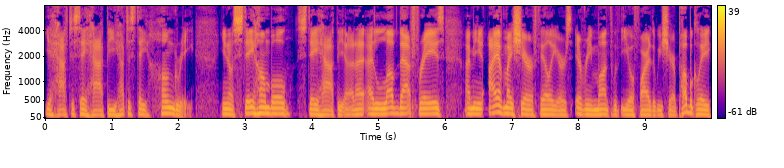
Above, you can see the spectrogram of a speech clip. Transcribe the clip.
You have to stay happy. You have to stay hungry. You know, stay humble, stay happy. And I, I love that phrase. I mean, I have my share of failures every month with EO Fire that we share publicly.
